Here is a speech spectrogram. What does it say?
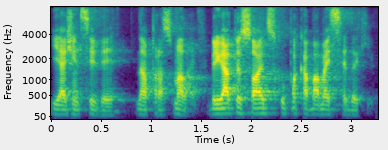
e a gente se vê na próxima live. Obrigado, pessoal. Desculpa acabar mais cedo aqui.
